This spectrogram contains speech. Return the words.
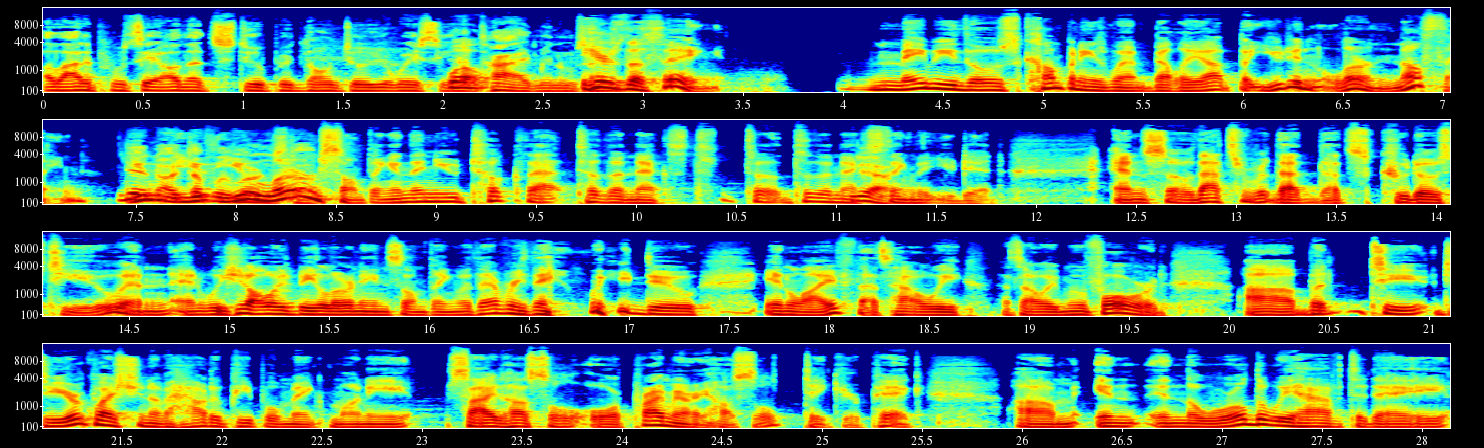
a lot of people say, "Oh, that's stupid. Don't do it. You're wasting your time." You know? Here's the thing. Maybe those companies went belly up, but you didn't learn nothing. Yeah, you, no, you, you learned learned something, and then you took that to the next to, to the next Yeah. thing that you did. And so that's that. That's kudos to you, and and we should always be learning something with everything we do in life. That's how we that's how we move forward. Uh, but to to your question of how do people make money, side hustle or primary hustle, take your pick. Um, in in the world that we have today,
